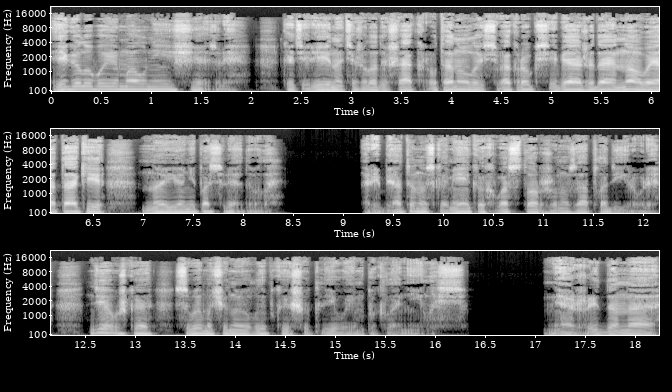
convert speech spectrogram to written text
и голубые молнии исчезли. Катерина, тяжело дыша, крутанулась вокруг себя, ожидая новой атаки, но ее не последовало. Ребята на скамейках восторженно зааплодировали. Девушка с вымоченной улыбкой шутливо им поклонилась. Неожиданно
